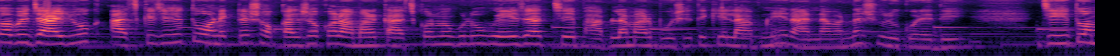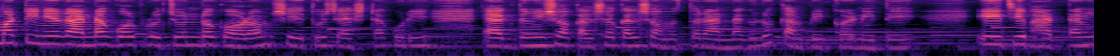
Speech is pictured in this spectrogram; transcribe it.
তবে যাই হোক, আজকে যেহেতু অনেকটা সকাল সকাল আমার কাজকর্মগুলো হয়ে যাচ্ছে, ভাবলাম আর বসে থেকে লাভ নেই, রান্নাবান্না শুরু করে দিই। যেহেতু আমার টিনের রান্নাঘর প্রচণ্ড গরম, সেহেতু চেষ্টা করি একদমই সকাল সকাল সমস্ত রান্নাগুলো কমপ্লিট করে নিতে। এই যে ভাতটা আমি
